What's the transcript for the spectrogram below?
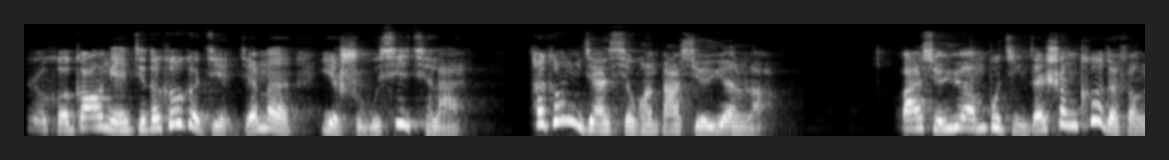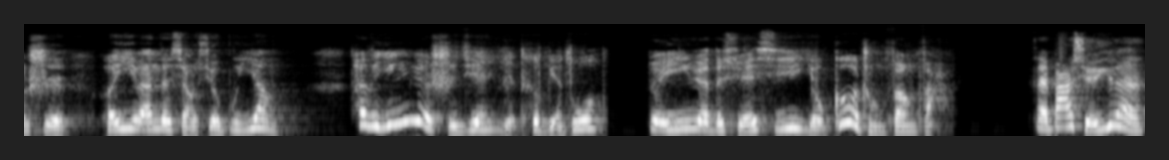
是和高年级的哥哥姐姐们也熟悉起来。他更加喜欢八学院了。八学院不仅在上课的方式和一般的小学不一样，他的音乐时间也特别多，对音乐的学习有各种方法。在八学院，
